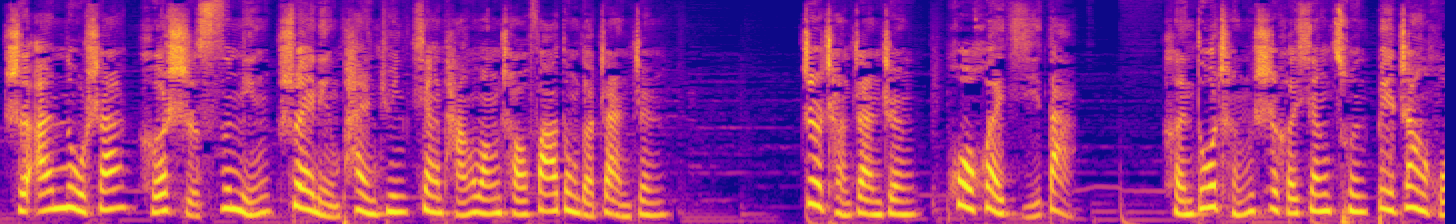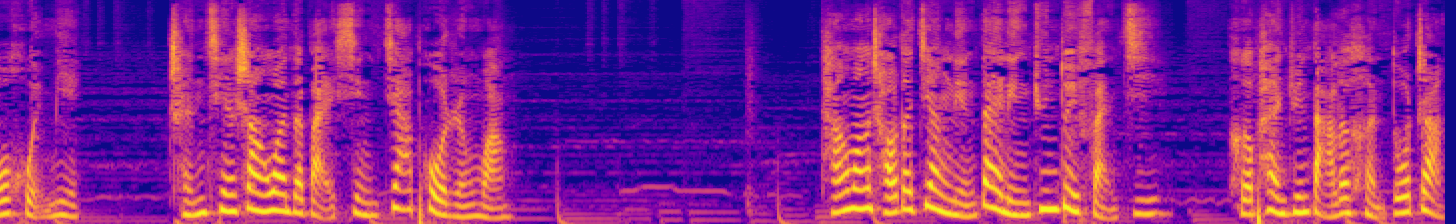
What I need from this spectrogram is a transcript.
是安禄山和史思明率领叛军向唐王朝发动的战争。这场战争破坏极大，很多城市和乡村被战火毁灭，成千上万的百姓家破人亡。唐王朝的将领带领军队反击，和叛军打了很多仗，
